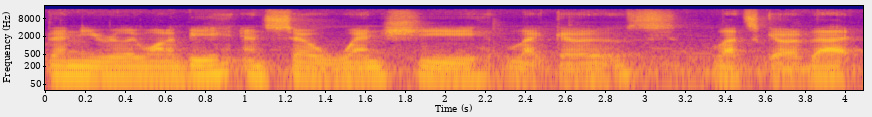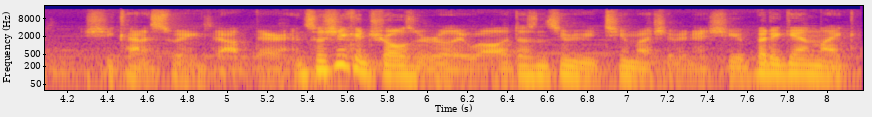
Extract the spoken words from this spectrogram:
than you really want to be, and so when she let goes lets go of that, she kind of swings out there, and so she controls it really well. It doesn't seem to be too much of an issue. But again, like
